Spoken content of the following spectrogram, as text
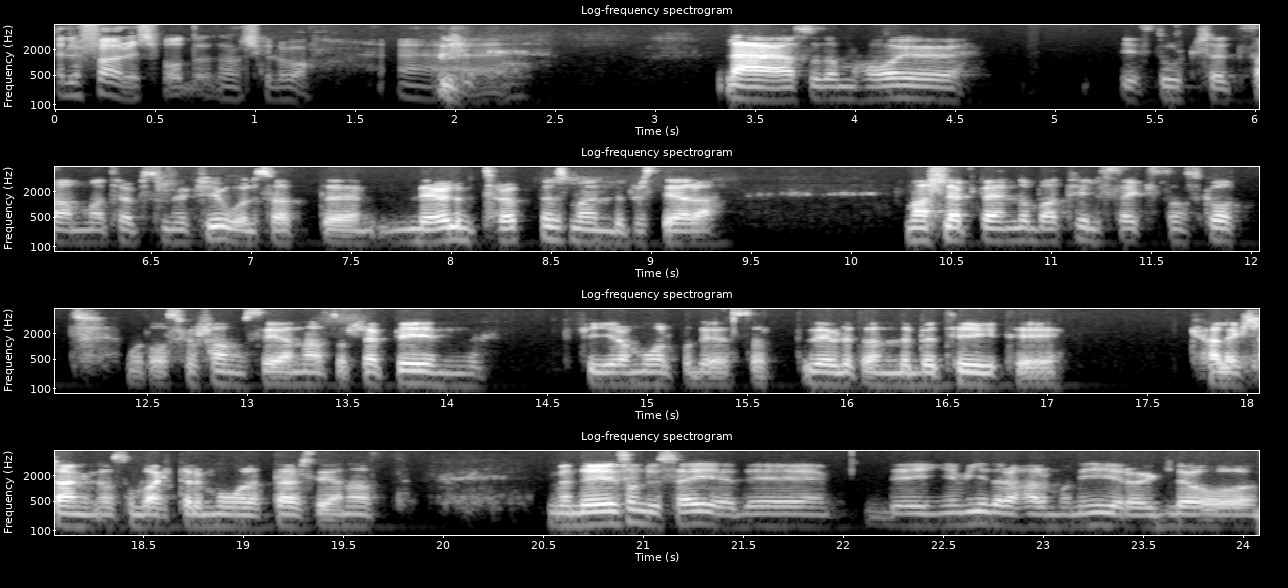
eller förutspådde att de skulle vara. Eh, Nej, alltså de har ju i stort sett samma trupp som i fjol så att eh, det är väl truppen som har underpresterat. Man släpper ändå bara till 16 skott mot Oskarshamn senast och släpper in fyra mål på det så att det är väl ett underbetyg till Kalle Klang då, som vaktade målet där senast. Men det är som du säger, det är, det är ingen vidare harmoni i Rögle och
